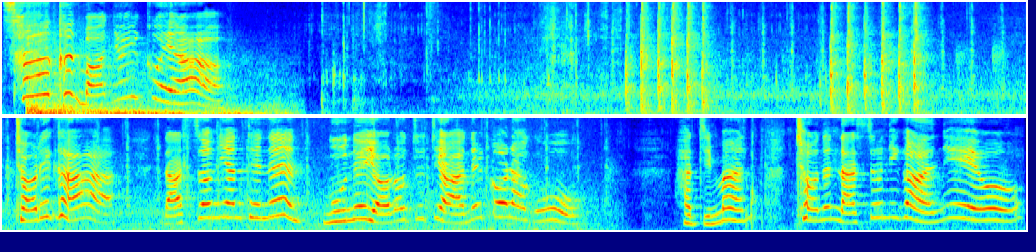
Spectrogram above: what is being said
사악한 마녀일 거야. 저리 가. 낯선이한테는 문을 열어주지 않을 거라고. 하지만 저는 낯선이가 아니에요.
